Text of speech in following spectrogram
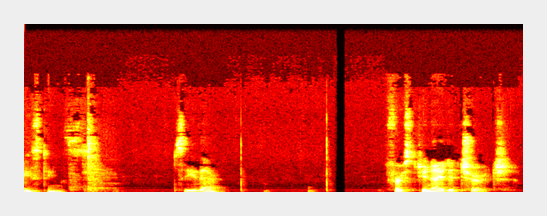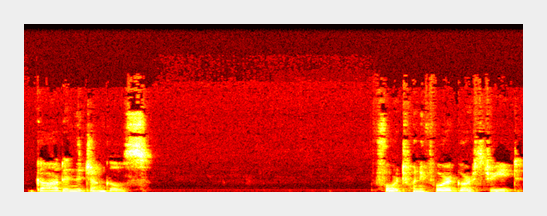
Hastings. See you there. First United Church, God in the Jungles. 424 Gore Street.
